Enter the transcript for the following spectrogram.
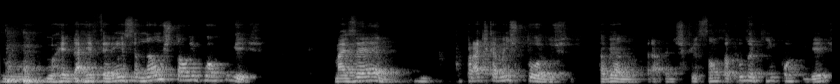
do, do, da referência não estão em português, mas é praticamente todos. Tá vendo? A descrição está tudo aqui em português.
